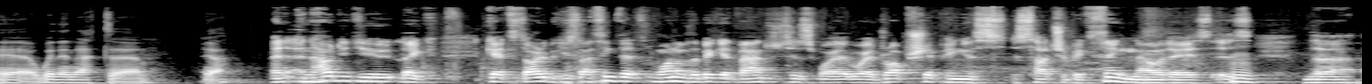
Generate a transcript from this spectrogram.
Yeah. uh, within that. um yeah. And, and how did you like get started? Because I think that one of the big advantages why, why drop shipping is, is such a big thing nowadays is the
